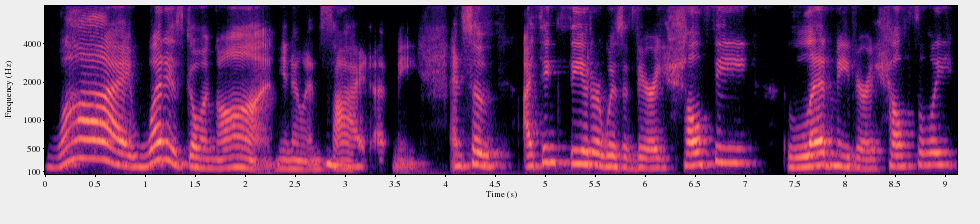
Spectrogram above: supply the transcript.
why, what is going on, you know, inside mm-hmm. of me. And so I think theater was a very healthy, led me very healthily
